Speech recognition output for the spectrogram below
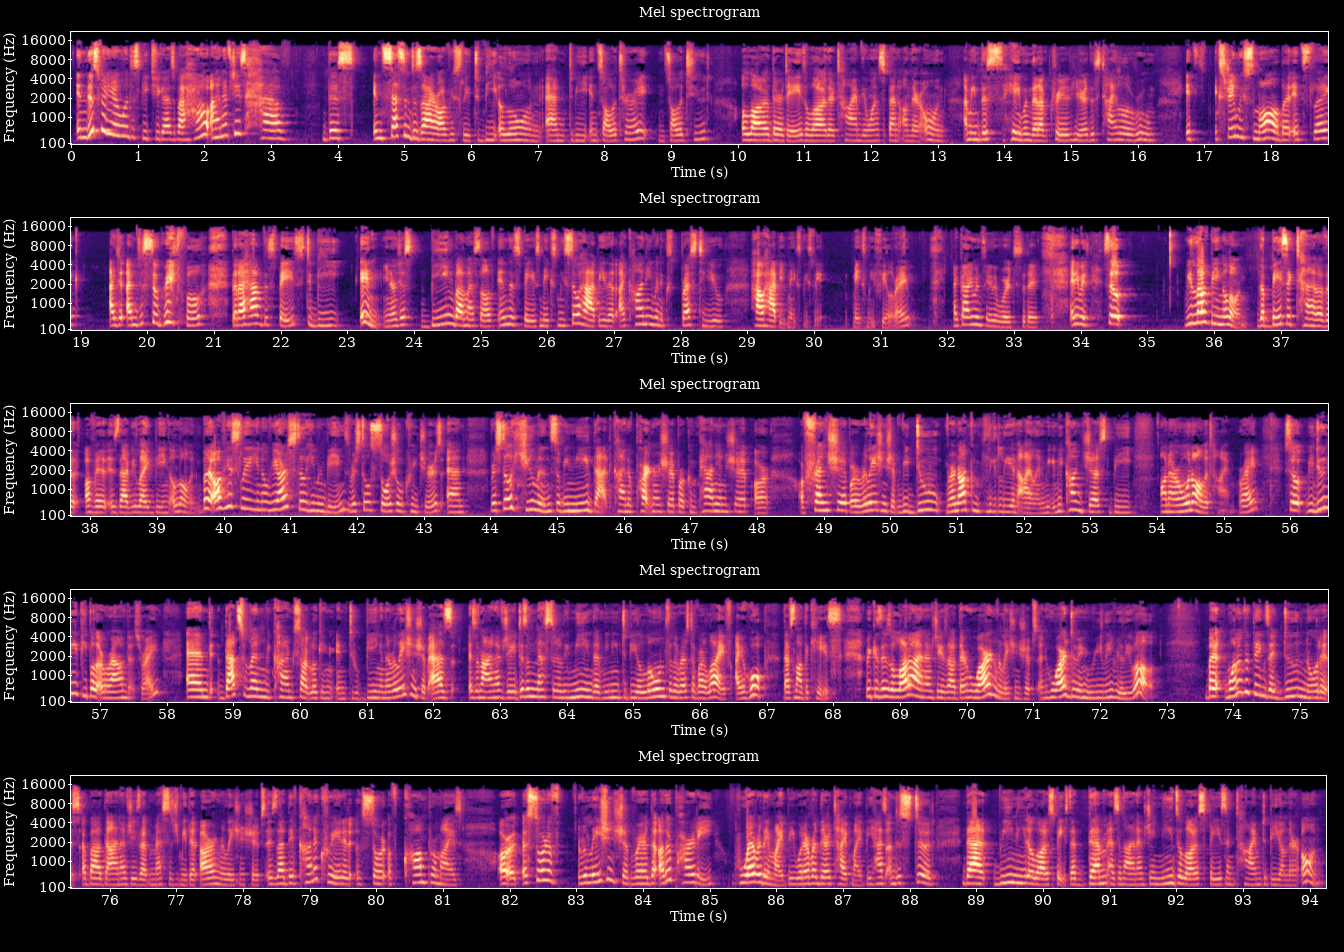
In this video, I want to speak to you guys about how INFJs have this incessant desire, obviously, to be alone and to be in solitary, in solitude. A lot of their days, a lot of their time, they want to spend on their own. I mean, this haven that I've created here, this tiny little room, it's extremely small, but it's like I—I'm just so grateful that I have the space to be in. You know, just being by myself in this space makes me so happy that I can't even express to you how happy it makes me feel, makes me feel, right? I can't even say the words today. Anyways, so we love being alone. The basic tenet of it, of it is that we like being alone. But obviously, you know, we are still human beings. We're still social creatures and we're still humans, so we need that kind of partnership or companionship or or friendship or relationship. We do we're not completely an island. We we can't just be on our own all the time, right? So we do need people around us, right? And that's when we kind of start looking into being in a relationship. As, as an INFJ, it doesn't necessarily mean that we need to be alone for the rest of our life. I hope that's not the case. Because there's a lot of INFJs out there who are in relationships and who are doing really, really well. But one of the things I do notice about the INFJs that message me that are in relationships is that they've kind of created a sort of compromise or a, a sort of relationship where the other party, whoever they might be, whatever their type might be, has understood that we need a lot of space, that them as an INFJ needs a lot of space and time to be on their own.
